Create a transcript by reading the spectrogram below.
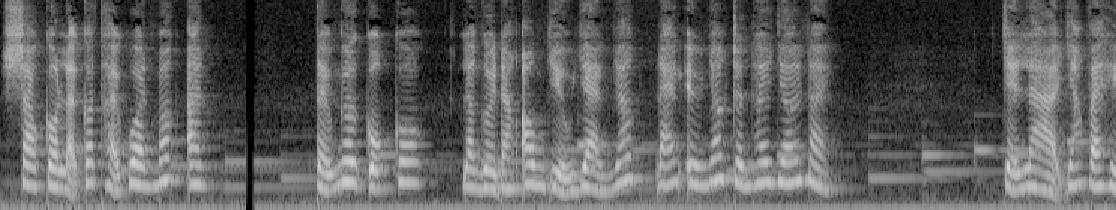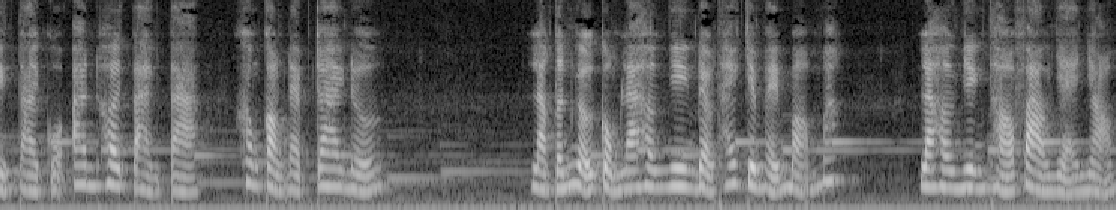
Sao cô lại có thể quên mất anh? Tiểu ngư của cô là người đàn ông dịu dàng nhất, đáng yêu nhất trên thế giới này. Chỉ là dáng vẻ hiện tại của anh hơi tàn tạ, không còn đẹp trai nữa. Lạc tĩnh ngữ cùng la hân nhiên đều thấy chim hỉ mở mắt. La hân nhiên thở vào nhẹ nhõm,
